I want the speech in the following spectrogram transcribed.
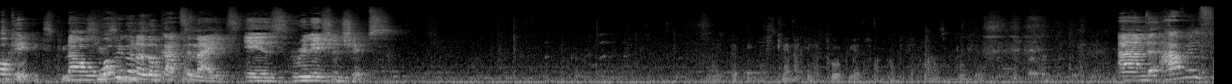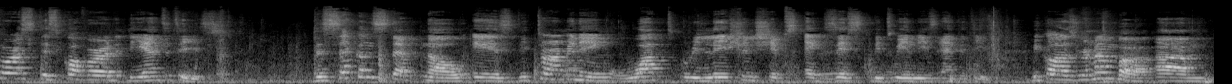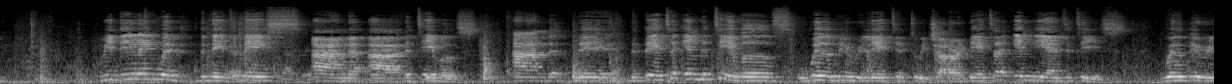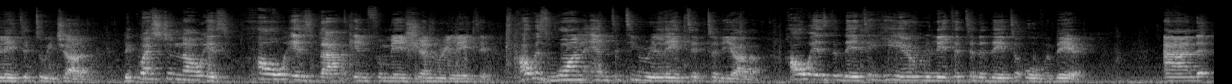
Okay, now what we're going to look at tonight is relationships. And having first discovered the entities, the second step now is determining what relationships exist between these entities. Because remember, um, we're dealing with the database and uh, the tables. And the, the data in the tables will be related to each other. Data in the entities will be related to each other. The question now is how is that information related? How is one entity related to the other? How is the data here related to the data over there? And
